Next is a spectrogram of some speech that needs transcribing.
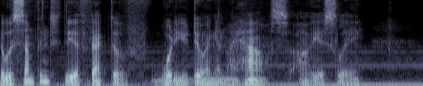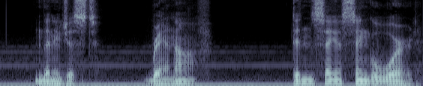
it was something to the effect of, What are you doing in my house? obviously. Then he just ran off. Didn't say a single word.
